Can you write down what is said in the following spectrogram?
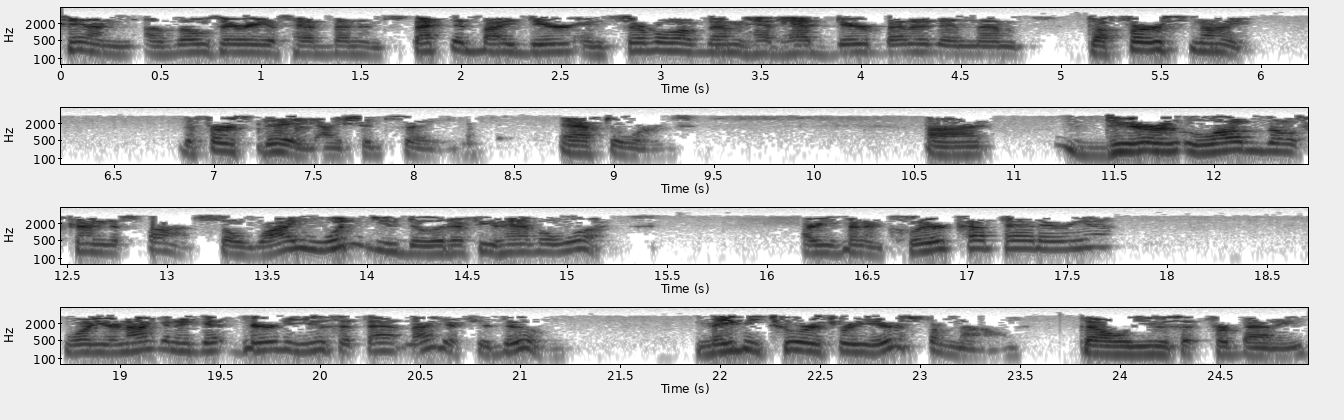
ten of those areas had been inspected by deer, and several of them had had deer bedded in them the first night, the first day, I should say, afterwards. Uh, deer love those kind of spots. So why wouldn't you do it if you have a woods? Are you going to clear cut that area? Well, you're not going to get deer to use it that night if you do. Maybe two or three years from now, they'll use it for bedding.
